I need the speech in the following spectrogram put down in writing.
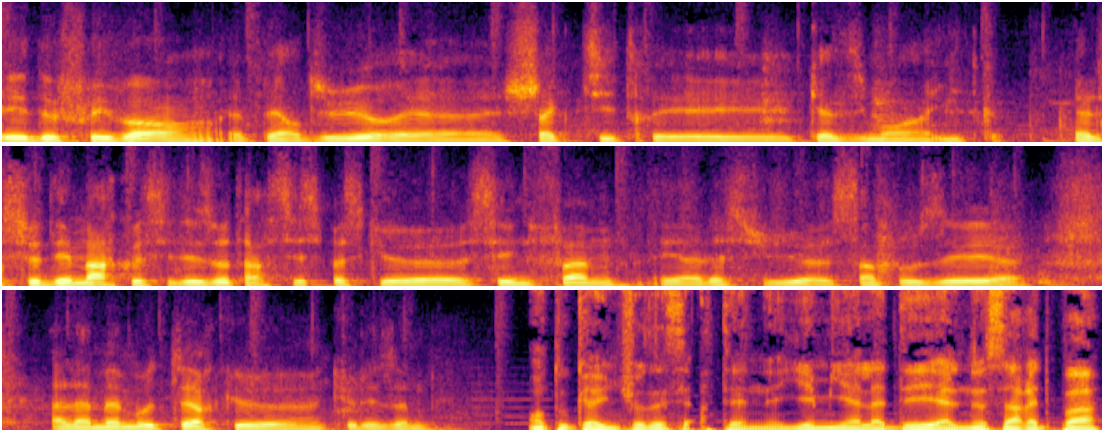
et de flavor. Elle perdure et euh, chaque titre est quasiment un hit. Elle se démarque aussi des autres artistes parce que c'est une femme et elle a su euh, s'imposer euh, à la même hauteur que, que les hommes. En tout cas, une chose est certaine, Yemi Alade, elle ne s'arrête pas.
